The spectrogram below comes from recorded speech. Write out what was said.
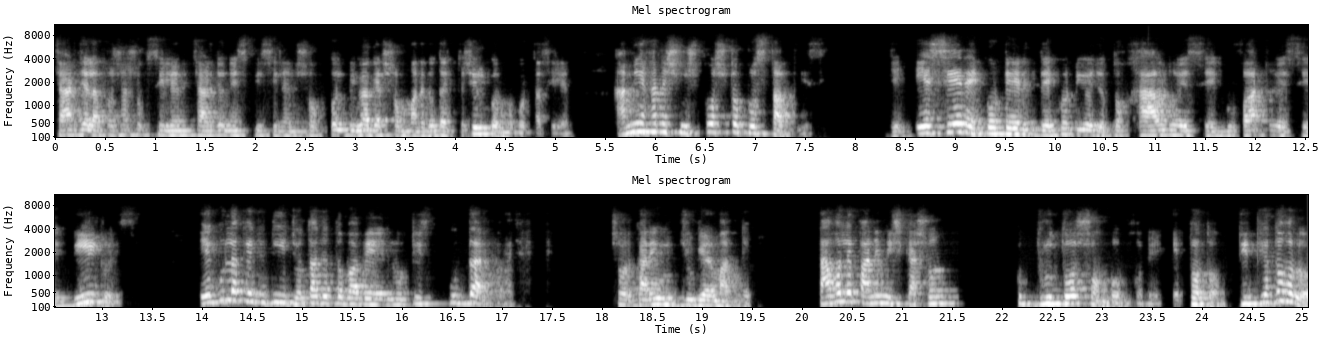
চার জেলা প্রশাসক ছিলেন, চারজন এসপি ছিলেন, সকল বিভাগের সম্মানিত দায়িত্বশীল কর্মকর্তা ছিলেন। আমি এখানে সুস্পষ্ট প্রস্তাব দিয়েছি। যে এসে রেকর্ডের রেকর্ডীয় যত খাল রয়েছে, গুফাট রয়েছে, বিল রয়েছে, এগুলাকে যদি যথাযথভাবে নোটিশ উদ্ধার করা যায় সরকারি উদ্যোগের মাধ্যমে, তাহলে পানি নিষ্কাশন খুব দ্রুত সম্ভব হবে। প্রথম দ্বিতীয়ত হলো,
